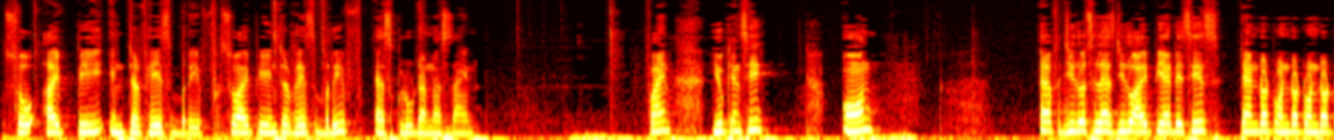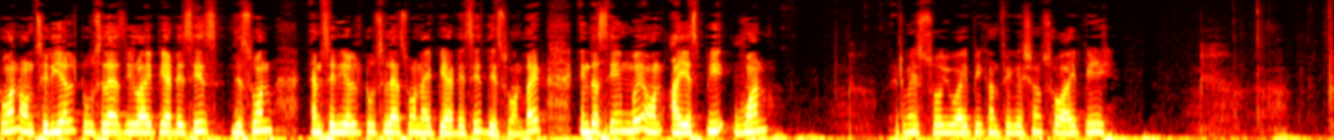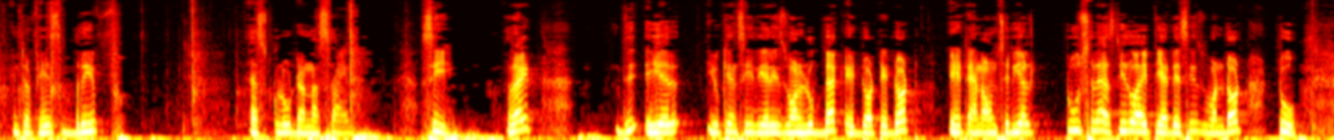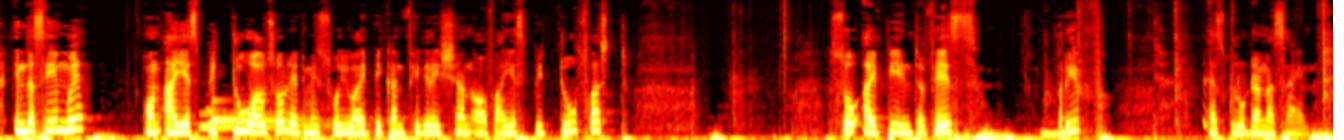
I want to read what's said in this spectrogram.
So IP interface brief. So IP interface brief exclude unassign. Fine. You can see on f0 slash 0 IP address is 10.1.1.1 on serial 2 slash 0 IP address is this one and serial 2 slash 1 IP address is this one right? In the same way on ISP 1 let me show you IP configuration. So IP interface brief exclude unassign. See right? The, here you can see there is one loopback 8.8.8 and on serial 2 slash 0 IP address is 1.2 in the same way on ISP2 also let me show you IP configuration of ISP2 first. So IP interface brief exclude unassign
